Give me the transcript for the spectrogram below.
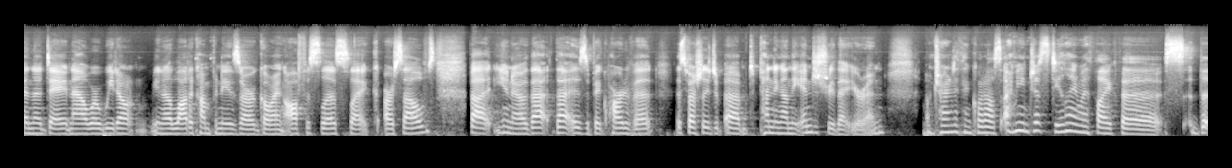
in a day now where we don't. You know, a lot of companies are going officeless like ourselves, but you know that that is a big part of it, especially um, depending on the industry that you're in. I'm trying to think what else. I mean, just dealing with like the the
